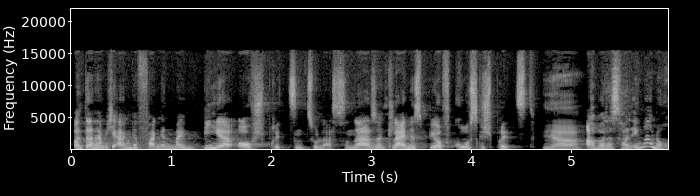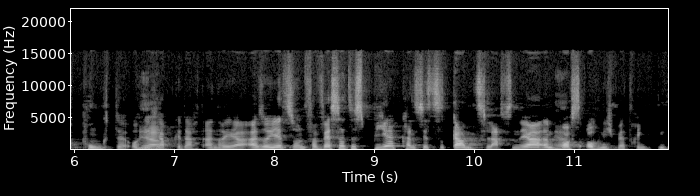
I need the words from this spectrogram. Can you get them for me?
Und dann habe ich angefangen, mein Bier aufspritzen zu lassen. Ne? Also ein kleines Bier auf groß gespritzt. Ja. Aber das waren immer noch Punkte. Und ja. ich habe gedacht, Andrea, also jetzt so ein verwässertes Bier kannst du jetzt ganz lassen. Ja, dann ja. brauchst du auch nicht mehr trinken.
